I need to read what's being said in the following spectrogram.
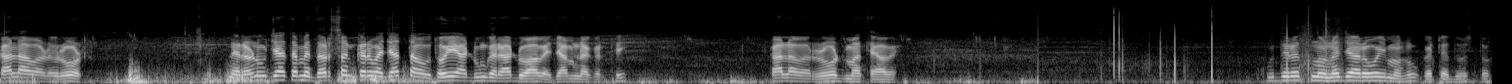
કાલાવાડ રોડ. ને રણુજા તમે દર્શન કરવા જતા હો તો એ આ ડુંગર આડો આવે જામનગરથી. કાલાવાડ રોડ માથે આવે. કુદરતનો નજારો હોય શું ઘટે દોસ્તો?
